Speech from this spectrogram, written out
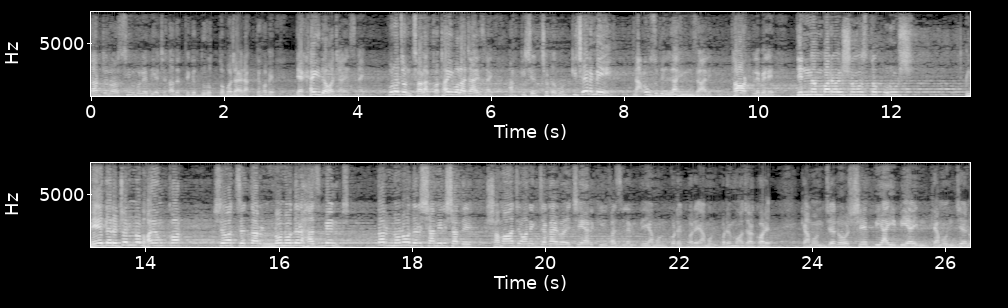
তার জন্য রসিল বলে দিয়েছে, তাদের থেকে দূরত্ব বজায় রাখতে হবে। দেখাই দেওয়া যায় নাই। প্রয়োজন ছাড়া কথাই বলা যায় নাই। আর কিসের ছোট বোন? কিসের মেয়ে? নাউজুবিল্লাহ থার্ড লেভেলে তিন নম্বরে ওই সমস্ত পুরুষ মেয়েদের জন্য ভয়ঙ্কর। সে হচ্ছে তার ননদের হাজবেন্ড তার ননদের স্বামীর সাথে সমাজে অনেক জায়গায় রয়েছে। আর কি ফাজলেম দিয়ে এমন করে করে, এমন করে মজা করে। কেমন যেন সে বিআই বিআই, কেমন যেন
